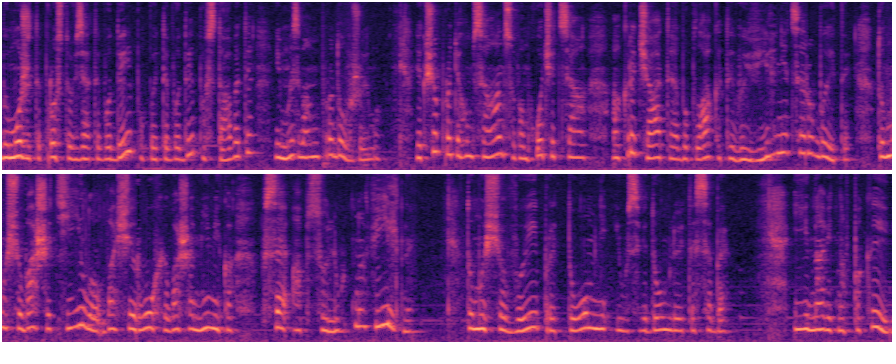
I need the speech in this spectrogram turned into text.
Ви можете просто взяти води, попити води, поставити, і ми з вами продовжуємо. Якщо протягом сеансу вам хочеться кричати або плакати, ви вільні це робити, тому що ваше тіло, ваші рухи, ваша міміка все абсолютно вільне, тому що ви притомні і усвідомлюєте себе. І навіть навпаки,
